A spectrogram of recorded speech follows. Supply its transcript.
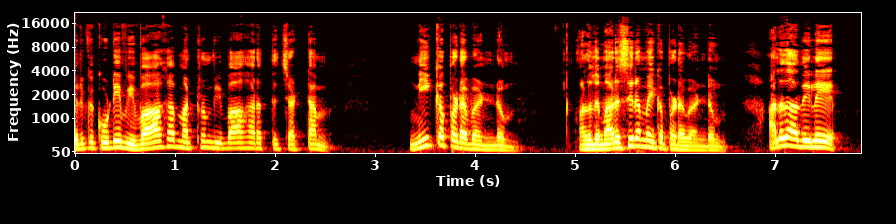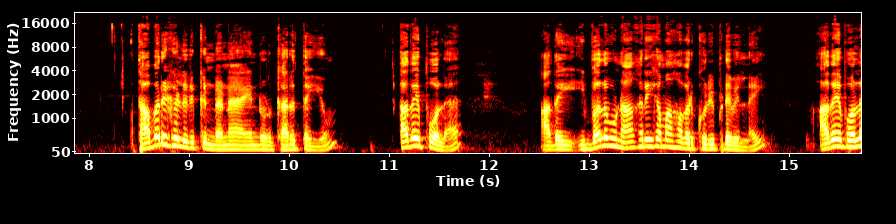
இருக்கக்கூடிய விவாக மற்றும் விவாகரத்து சட்டம் நீக்கப்பட வேண்டும் அல்லது மறுசீரமைக்கப்பட வேண்டும் அல்லது அதிலே தவறுகள் இருக்கின்றன என்ற ஒரு கருத்தையும் அதே போல அதை இவ்வளவு நாகரிகமாக அவர் குறிப்பிடவில்லை. அதே போல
